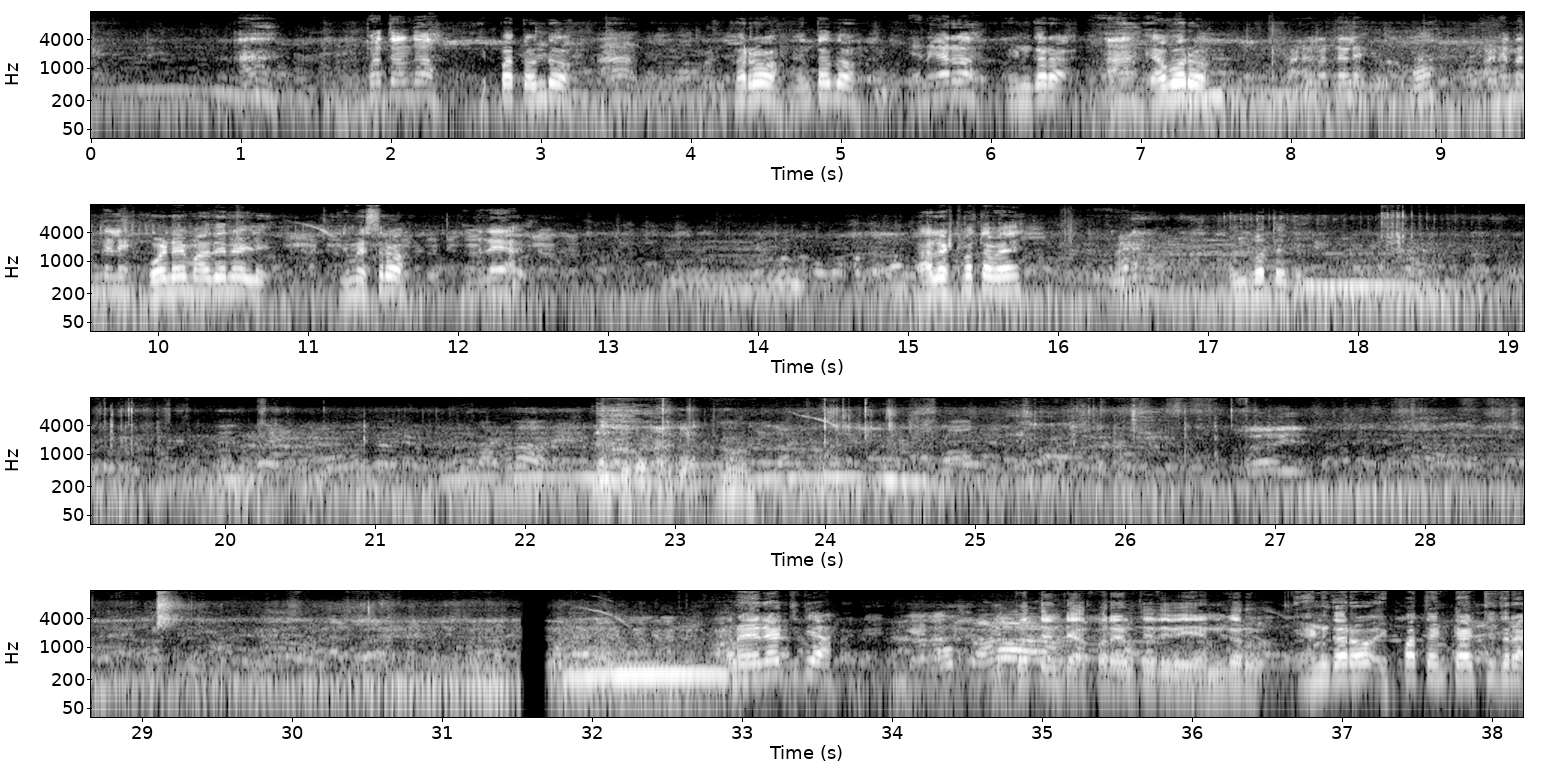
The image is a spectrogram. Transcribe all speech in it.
ಇಪ್ಪತ್ತೊಂದು. ಇಪ್ಪತ್ತೊಂದು? ಹಾಂ. ಕರು ಎಂಥದ್ದು? ಹೆಣ್ಗಾರು. ಯಾವೂರು? ಕೋಣೆ ಮಾದೇನಹಳ್ಳಿ. ನಿಮ್ಮ ಹೆಸರು? ಕಾಲೆಷ್ಟು ಬರ್ತವೆ ಒಂದು ಬರ್ತೈತೆ ಹ್ಞೂ ಅಣ್ಣ ಏನು ಹೇಳ್ತಿದ್ಯಾ? ಇಪ್ಪತ್ತೆಂಟು ವ್ಯಾಪಾರ ಹೇಳ್ತಿದೀವಿ ಹೆಣ್ಗರು. ಹೆಣ್ಗರು ಇಪ್ಪತ್ತೆಂಟು ಹೇಳ್ತಿದ್ರ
